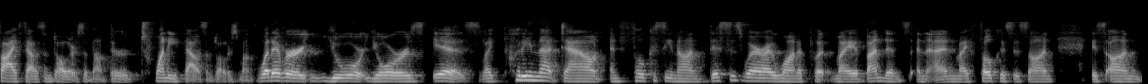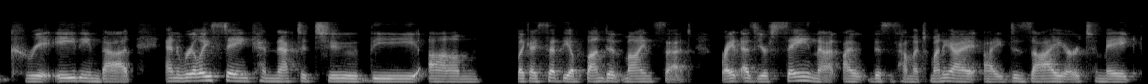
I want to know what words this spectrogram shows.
$5,000 a month or $20,000 a month, whatever your yours is, like putting that down and focusing on this is where I want to put my abundance and and my focus is on is on creating that and really staying connected to the um like I said, the abundant mindset, right? As you're saying that, I this is how much money I, I desire to make.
